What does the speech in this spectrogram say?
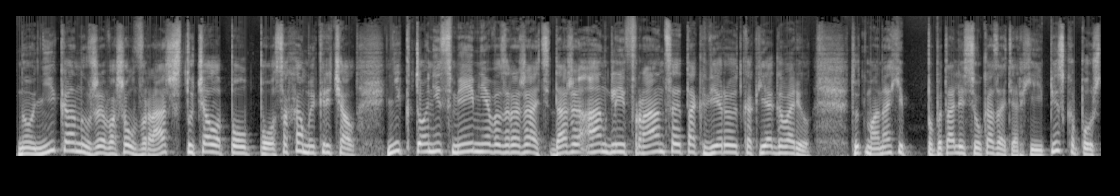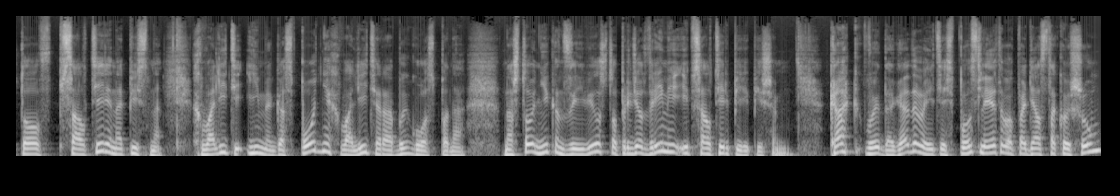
Но Никон уже вошел в раж, стучал пол посохом и кричал, «Никто не смей мне возражать, даже Англия и Франция так веруют, как я говорю». Тут монахи попытались указать архиепископу, что в псалтире написано «Хвалите имя Господне, хвалите рабы Господа». На что Никон заявил, что придет время и псалтирь перепишем. Как как вы догадываетесь, после этого поднялся такой шум,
